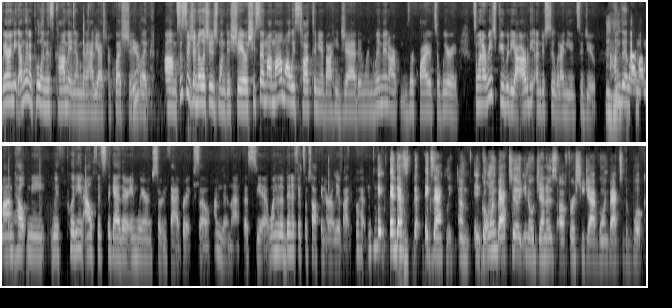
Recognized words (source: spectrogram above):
Veronique, I'm going to pull in this comment and I'm going to have you ask your question. Yeah. But um, Sister Jamila, she just wanted to share. She said, My mom always talked to me about hijab and when women are required to wear it. So when I reached puberty, I already understood what I needed to do. Mm-hmm. Alhamdulillah, my mom helped me with putting outfits together and wearing certain fabrics. So alhamdulillah, that's yeah, one of the benefits of talking earlier about it. Go ahead. Mm-hmm. And that's exactly um, going back to, you know, Jenna's uh, first hijab, going back to the book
